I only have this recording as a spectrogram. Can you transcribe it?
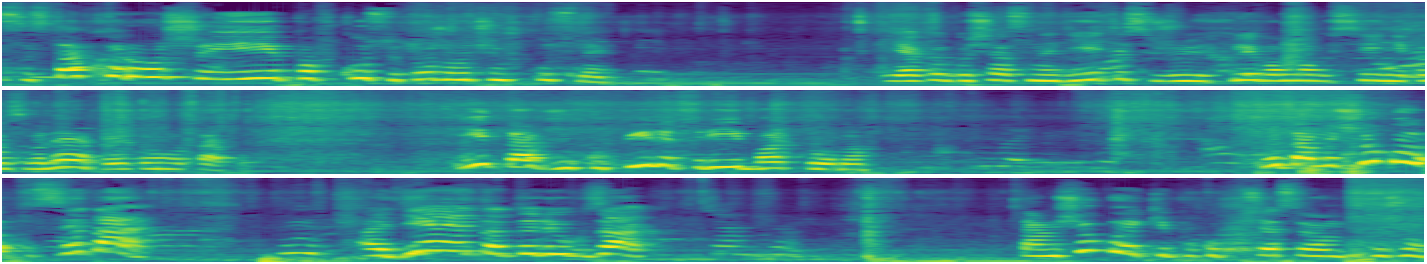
Состав хороший и по вкусу тоже очень вкусный. Я как бы сейчас на диете сижу, и хлеба много себе не позволяю, поэтому вот так вот. И также купили три батона. Ну там еще кое... Света! А где этот рюкзак? Там еще кое-какие покупки. Сейчас я вам покажу.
